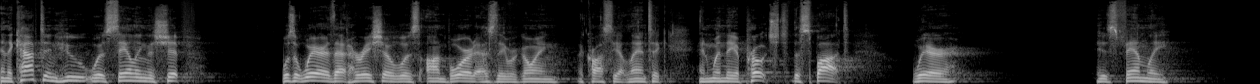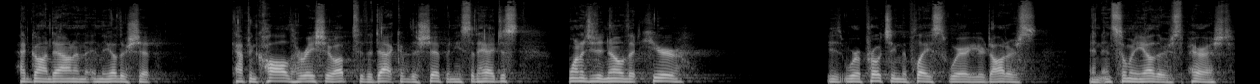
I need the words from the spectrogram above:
And the captain who was sailing the ship was aware that Horatio was on board as they were going across the Atlantic. And when they approached the spot where his family had gone down in the, in the other ship, Captain called Horatio up to the deck of the ship and he said, Hey, I just wanted you to know that here is, we're approaching the place where your daughters and, and so many others perished.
